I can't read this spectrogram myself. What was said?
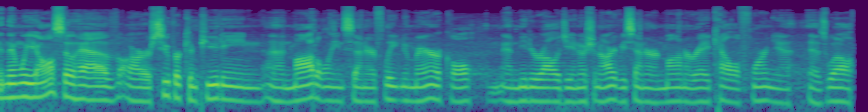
And then we also have our supercomputing and modeling center, Fleet Numerical and Meteorology and Oceanography Center in Monterey, California as well.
